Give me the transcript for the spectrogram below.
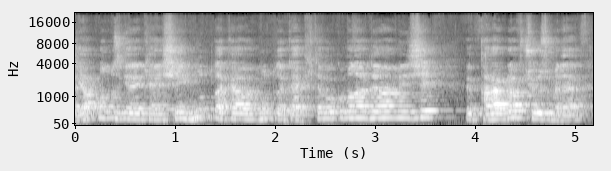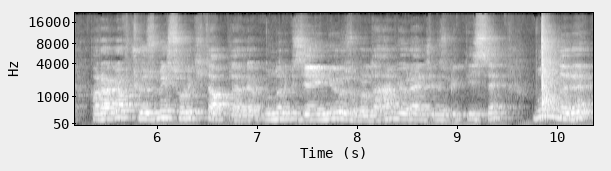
yapmamız gereken şey mutlaka ve mutlaka kitap okumalar devam edecek ve paragraf çözmeler, paragraf çözme soru kitapları bunları biz yayınlıyoruz burada hangi öğrencimiz bittiyse bunları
